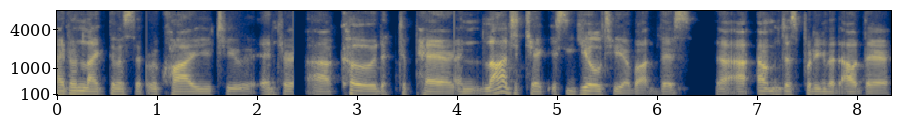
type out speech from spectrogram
I don't like those that require you to enter uh, code to pair. And Logitech is guilty about this. Uh, I'm just putting that out there.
